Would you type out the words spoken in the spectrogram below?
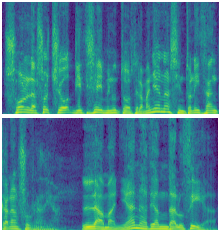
Son las 8.16 minutos de la mañana, sintonizan Canal Sur Radio. La mañana de Andalucía.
